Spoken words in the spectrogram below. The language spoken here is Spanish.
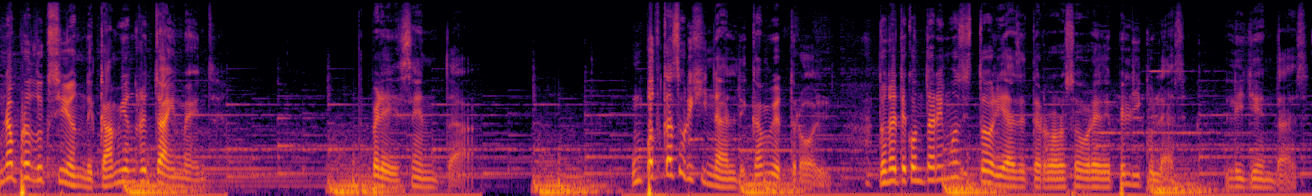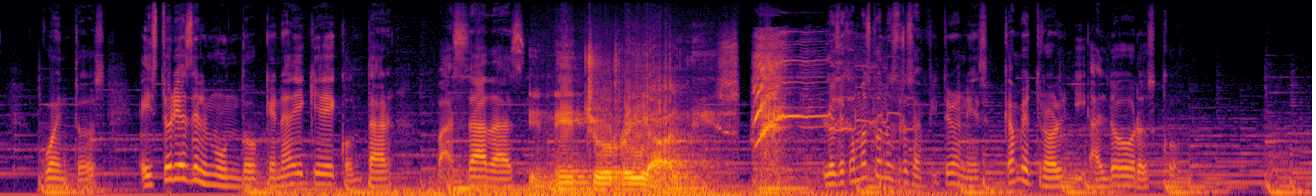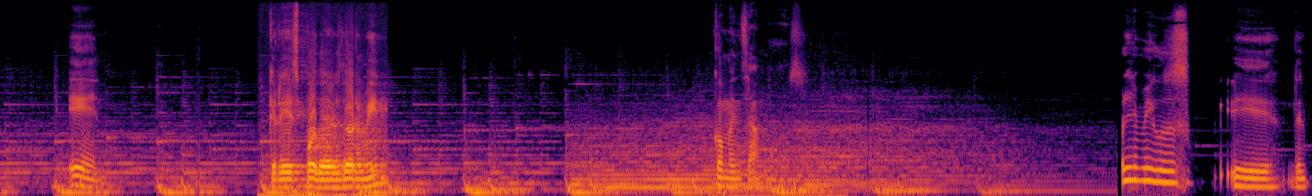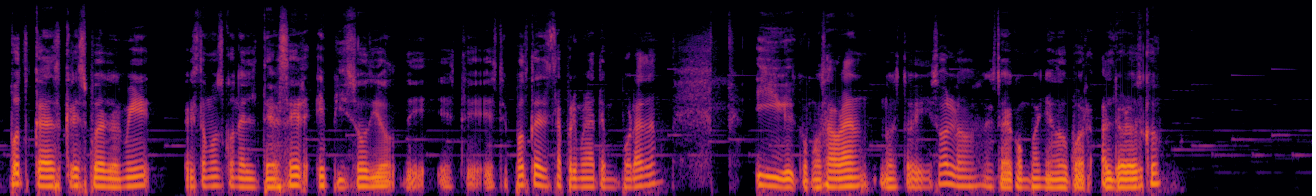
Una producción de Cambio Entertainment presenta un podcast original de Cambio Troll, donde te contaremos historias de terror sobre de películas, leyendas, cuentos e historias del mundo que nadie quiere contar basadas en hechos reales. Los dejamos con nuestros anfitriones Cambio Troll y Aldo Orozco. En ¿Crees poder dormir? Comenzamos. Hola amigos eh, del podcast ¿Crees poder dormir? Estamos con el tercer episodio de este, este podcast de esta primera temporada. Y como sabrán, no estoy solo, estoy acompañado por Aldo Orozco.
